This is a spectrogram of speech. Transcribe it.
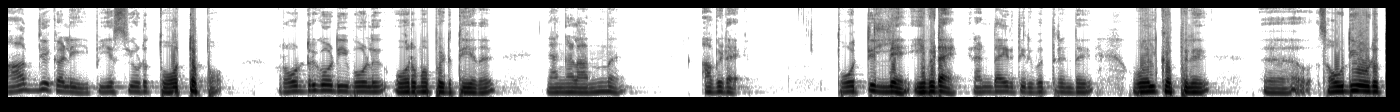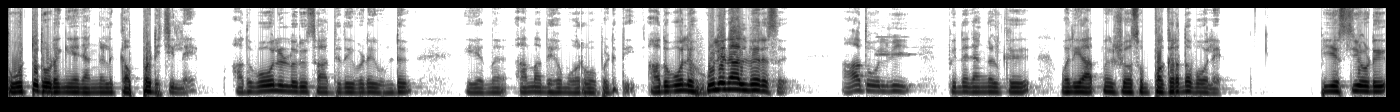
ആദ്യ കളി പി എസ് സിയോട് തോറ്റപ്പോൾ റോഡ്രിഗോ ഡീബോൾ ഓർമ്മപ്പെടുത്തിയത് ഞങ്ങൾ അന്ന് അവിടെ തോറ്റില്ലേ ഇവിടെ രണ്ടായിരത്തി ഇരുപത്തിരണ്ട് വേൾഡ് കപ്പിൽ സൗദിയോട് തോറ്റു തുടങ്ങിയ ഞങ്ങൾ കപ്പടിച്ചില്ലേ? അതുപോലുള്ളൊരു സാധ്യത ഇവിടെ ഉണ്ട് എന്ന് അന്ന് അദ്ദേഹം ഓർമ്മപ്പെടുത്തി. അതുപോലെ ഹുലിൻ ആൽവേരസ് ആ തോൽവി പിന്നെ ഞങ്ങൾക്ക് വലിയ ആത്മവിശ്വാസം പകർന്ന പോലെ പി എസ് സിയോട്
